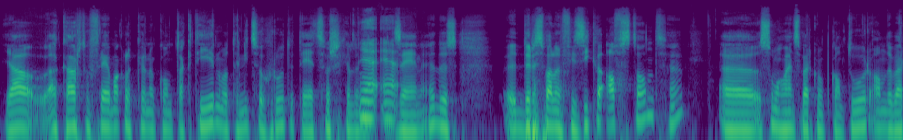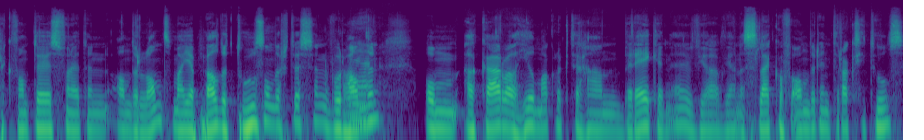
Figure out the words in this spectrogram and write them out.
ja, elkaar toch vrij makkelijk kunnen contacteren, wat er niet zo grote tijdsverschillen zijn. Hè. Dus eh, er is wel een fysieke afstand. Hè. Uh, sommige mensen werken op kantoor, anderen werken van thuis vanuit een ander land. Maar je hebt wel de tools ondertussen voorhanden om elkaar wel heel makkelijk te gaan bereiken hè, via, via een Slack of andere interactietools.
